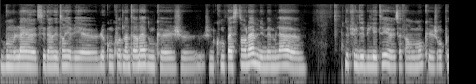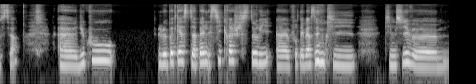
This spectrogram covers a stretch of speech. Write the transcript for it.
bon là, ces derniers temps, il y avait, le concours de l'internat donc je je ne compte pas ce temps-là, mais même là, depuis le début de l'été, ça fait un moment que je repousse ça. Du coup, le podcast s'appelle Sea Crush Story, pour les personnes qui qui me suivent, hem,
